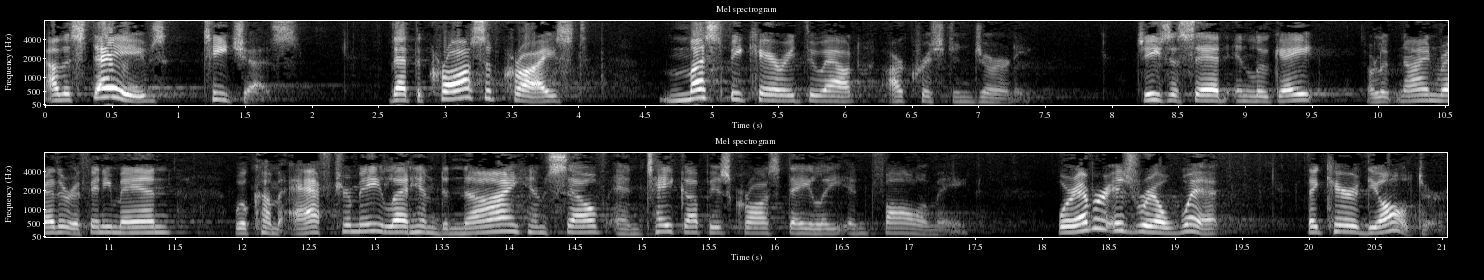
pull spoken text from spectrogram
Now, the staves teach us that the cross of Christ must be carried throughout our Christian journey. Jesus said in Luke 8, or Luke 9 rather, if any man will come after me, let him deny himself and take up his cross daily and follow me. Wherever Israel went, they carried the altar.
